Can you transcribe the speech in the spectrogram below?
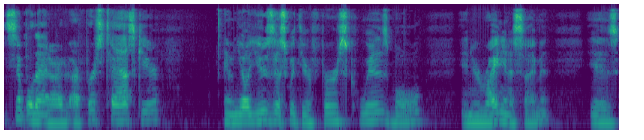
simple then. Our, our first task here, and you'll use this with your first quiz bowl in your writing assignment, is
